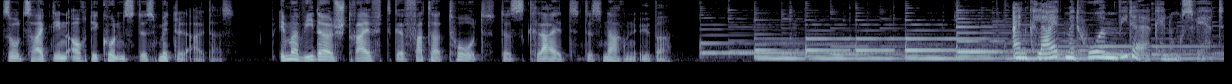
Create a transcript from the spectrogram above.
So zeigt ihn auch die Kunst des Mittelalters. Immer wieder streift Gevatter Tod das Kleid des Narren über. Ein Kleid mit hohem Wiedererkennungswert.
